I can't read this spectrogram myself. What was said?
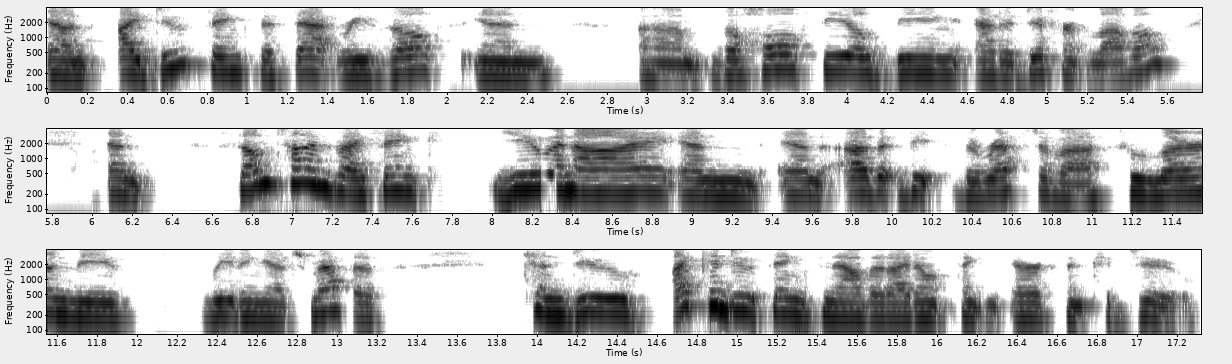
and i do think that that results in um, the whole field being at a different level. And sometimes i think you and I and and other the, the rest of us who learn these leading edge methods can do I can do things now that I don't think Erickson could do.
